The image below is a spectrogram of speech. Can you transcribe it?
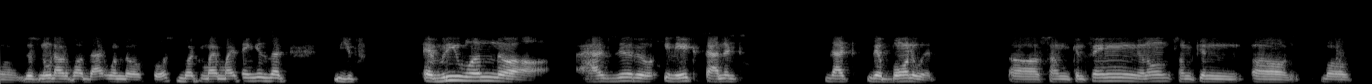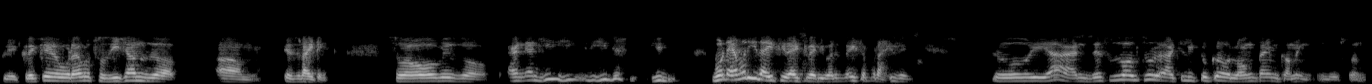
uh, there's no doubt about that one, of course. But my my thing is that if everyone uh, has their uh, innate talent that they're born with. Uh, some can sing, you know, some can uh, play cricket or whatever. So Zeishan's uh, um, is writing. So always, and and he he he just he whatever he writes, he writes very well. It's very surprising. So yeah, and this was also actually took a long time coming in this one,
